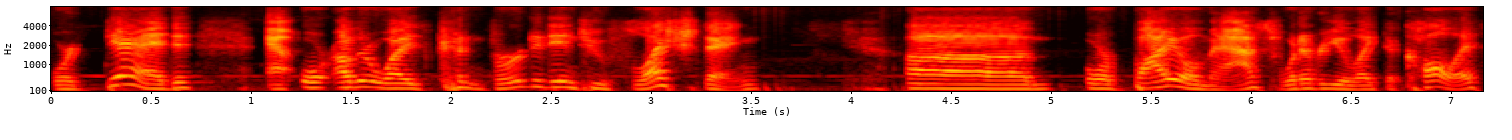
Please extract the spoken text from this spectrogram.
or dead, uh, or otherwise converted into flesh thing, um, or biomass, whatever you like to call it.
